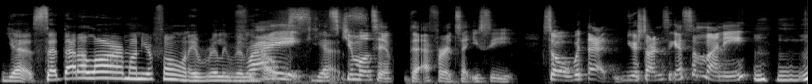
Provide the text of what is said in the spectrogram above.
Yes, set that alarm on your phone. It really, really right. helps. Yes. It's cumulative, the efforts that you see. So with that, you're starting to get some money. Mm-hmm.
